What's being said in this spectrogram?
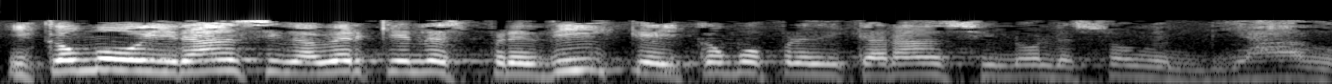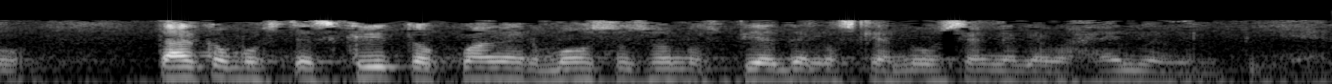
¿Y cómo oirán sin haber quien les predique? ¿Y cómo predicarán si no les son enviados? Tal como está escrito, cuán hermosos son los pies de los que anuncian el Evangelio del bien.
